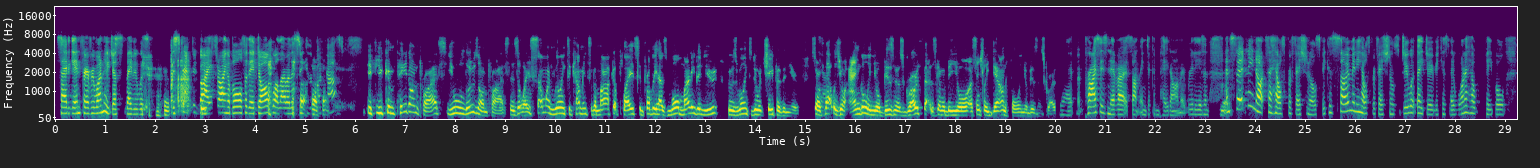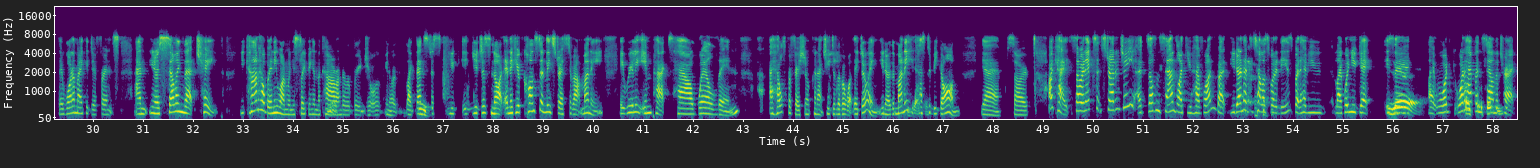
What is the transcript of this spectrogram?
Say it again for everyone who just maybe was distracted by throwing a ball for their dog while they were listening to the podcast. If you compete on price, you will lose on price. There's always someone willing to come into the marketplace and probably has more money than you who is willing to do it cheaper than you. So if that was your angle in your business growth, that is going to be your essentially downfall in your business growth. Yeah, but price is never something to compete on. It really isn't. Yeah. And certainly not for health professionals because so many health professionals do what they do because they want to help people, they want to make a difference. And, you know, selling that cheap, you can't help anyone when you're sleeping in the car No. under a bridge or, you know, like that's just, you, you're just not. And if you're constantly stressed about money, it really impacts how well then a health professional can actually deliver what they're doing. You know, the money has to be gone. Yeah. So, okay. So, an exit strategy, it doesn't sound like you have one, but you don't have to tell us what it is. But have you, like, when you get, is there, like, what what happens down the track?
